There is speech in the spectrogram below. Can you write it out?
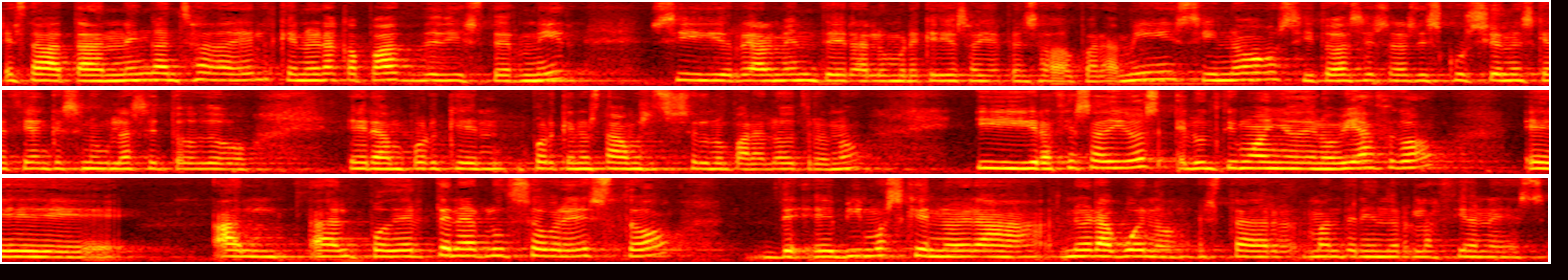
estaba tan enganchada a él que no era capaz de discernir si realmente era el hombre que Dios había pensado para mí, si no, si todas esas discusiones que hacían que se nublase todo eran porque, porque no estábamos hechos el uno para el otro, ¿no? Y gracias a Dios, el último año de noviazgo, eh, al, al poder tener luz sobre esto, de- eh, vimos que no era, no era bueno estar manteniendo relaciones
